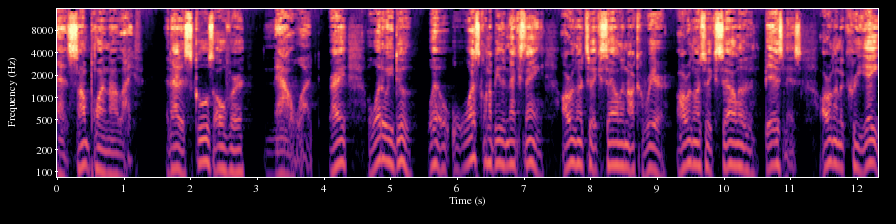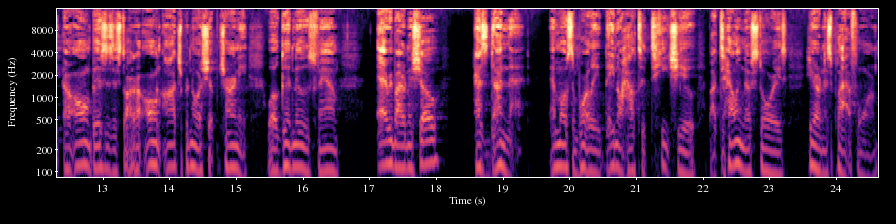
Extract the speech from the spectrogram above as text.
at some point in our life. And that is school's over. Now what? Right? What do we do? What, what's going to be the next thing? Are we going to excel in our career? Are we going to excel in business? Are we going to create our own business and start our own entrepreneurship journey? Well, good news, fam. Everybody on the show has done that. And most importantly, they know how to teach you by telling their stories here on this platform.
